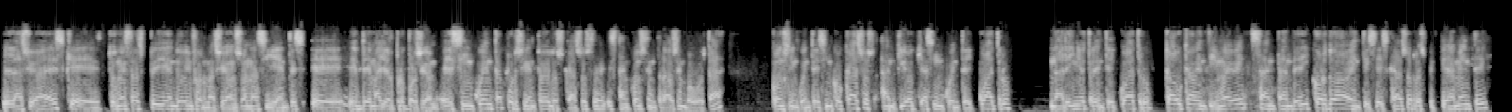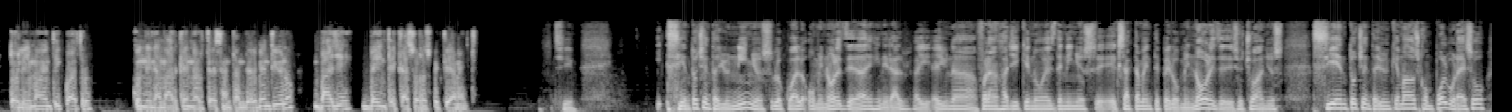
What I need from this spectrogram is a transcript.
Las ciudades que tú me estás pidiendo información son las siguientes eh, de mayor proporción. El 50% de los casos están concentrados en Bogotá, con 55 casos, Antioquia 54, Nariño 34, Cauca 29, Santander y Córdoba 26 casos respectivamente, Tolima 24, Cundinamarca y Norte de Santander 21, Valle 20 casos respectivamente. Sí. 181 niños, lo cual, o menores de edad en general, hay, hay una franja allí que no es de niños eh, exactamente, pero menores de 18 años, 181 quemados con pólvora. ¿Eso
